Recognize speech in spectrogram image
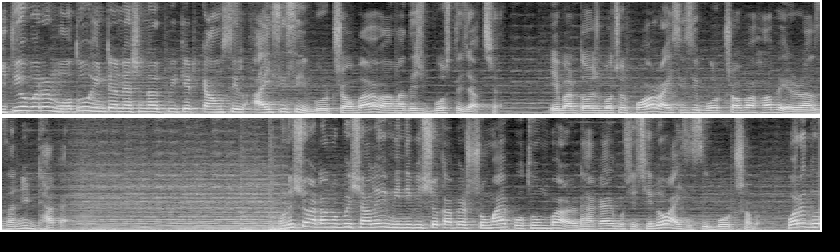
তৃতীয়বারের মতো international cricket council ICC board সভা বাংলাদেশ বসতে যাচ্ছে। এবার দশ বছর পর আইসিসি বোর্ড সভা হবে রাজধানীর ঢাকায়। উনিশশো আটানব্বই সালে মিনি বিশ্বকাপের সময় প্রথমবার ঢাকায় বসেছিল আইসিসি বোর্ড সভা। পরে দু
